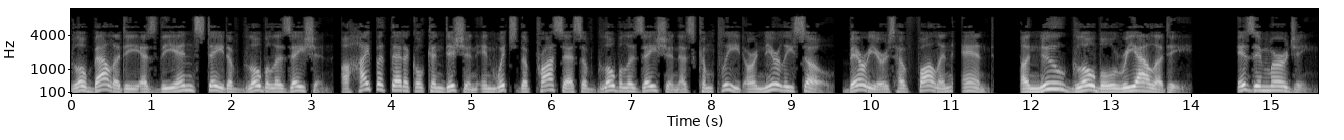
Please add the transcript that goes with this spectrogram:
Globality as the end state of globalization, a hypothetical condition in which the process of globalization is complete or nearly so, barriers have fallen, and a new global reality is emerging.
